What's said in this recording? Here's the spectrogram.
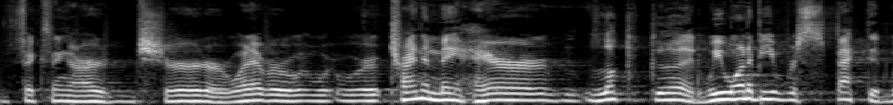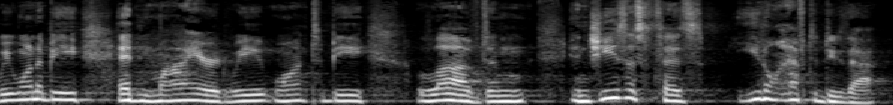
fixing our shirt or whatever. We're trying to make hair look good. We want to be respected. We want to be admired. We want to be loved. And, and Jesus says, you don't have to do that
